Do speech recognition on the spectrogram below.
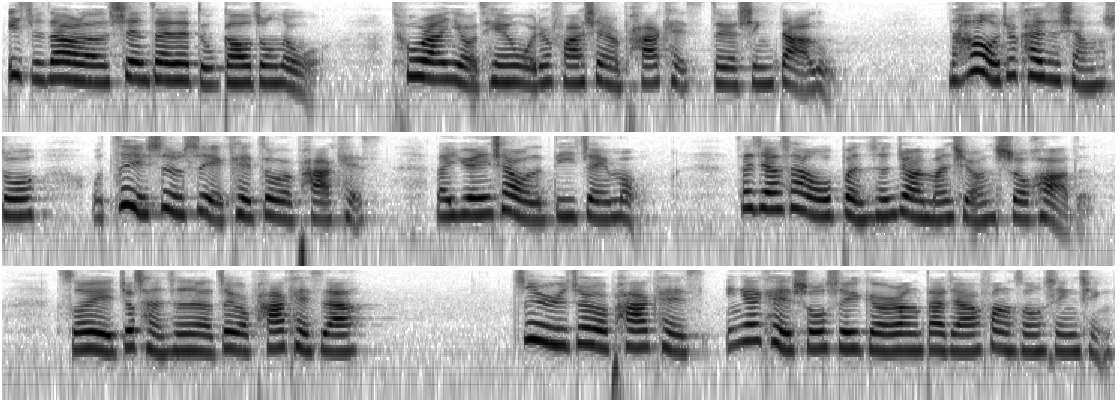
一直到了现在在读高中的我，突然有天我就发现了 Pockets 这个新大陆，然后我就开始想说，我自己是不是也可以做个 Pockets 来圆一下我的 DJ 梦？再加上我本身就还蛮喜欢说话的，所以就产生了这个 Pockets 啊。至于这个 Pockets，应该可以说是一个让大家放松心情。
